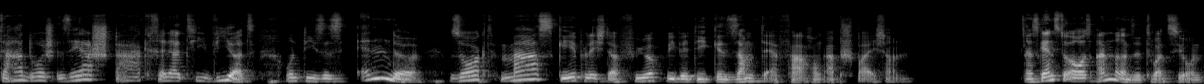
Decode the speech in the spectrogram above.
dadurch sehr stark relativiert und dieses Ende sorgt maßgeblich dafür, wie wir die gesamte Erfahrung abspeichern. Das kennst du auch aus anderen Situationen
